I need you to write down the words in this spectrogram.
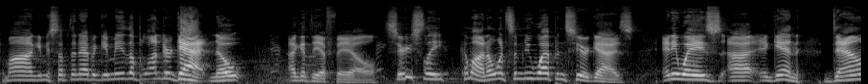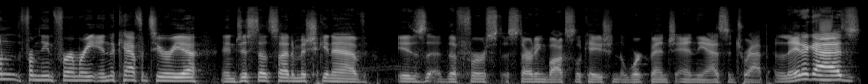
Come on, give me something epic. Give me the Blundergat. Nope. I get the FAL. Seriously? Come on, I want some new weapons here, guys. Anyways, uh, again, down from the infirmary in the cafeteria and just outside of Michigan Ave is the first starting box location, the workbench, and the acid trap. Later, guys!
